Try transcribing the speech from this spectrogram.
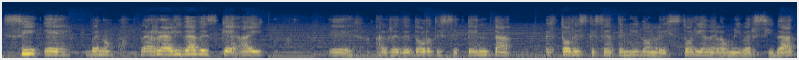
Sí, eh, bueno, la realidad es que hay alrededor de 70 rectores que se ha tenido en la historia de la universidad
